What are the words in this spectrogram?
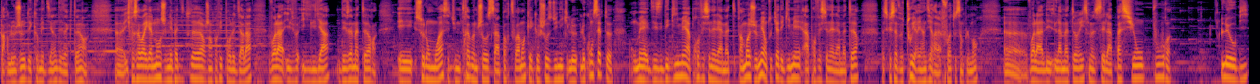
par le jeu des comédiens, des acteurs. Euh, il faut savoir également, je ne l'ai pas dit tout à l'heure, j'en profite pour le dire là, voilà, il, y a des amateurs. Et selon moi, c'est une très bonne chose, ça apporte vraiment quelque chose d'unique. Le, concept, on met des, guillemets à professionnels et amateurs, enfin moi je mets en tout cas des guillemets à professionnels et amateurs, parce que ça veut tout et rien dire à la fois, tout simplement. Euh, voilà, l'amateurisme, c'est la passion pour le hobby,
